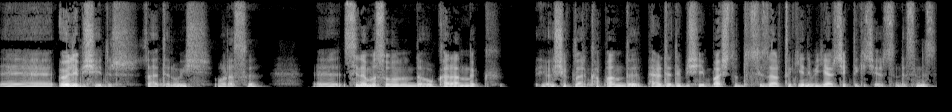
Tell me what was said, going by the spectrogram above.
Ee, öyle bir şeydir zaten o iş orası. Ee, sinema salonunda o karanlık ışıklar kapandı, perdede bir şey başladı. Siz artık yeni bir gerçeklik içerisindesiniz.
